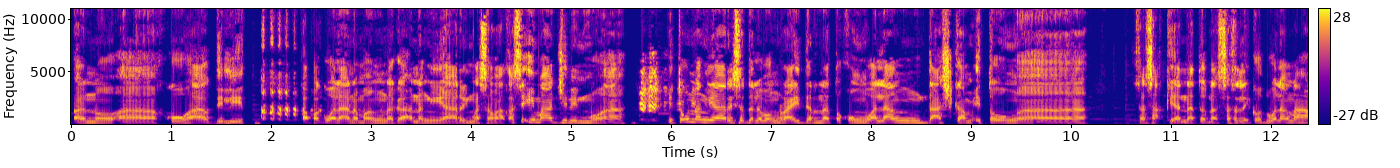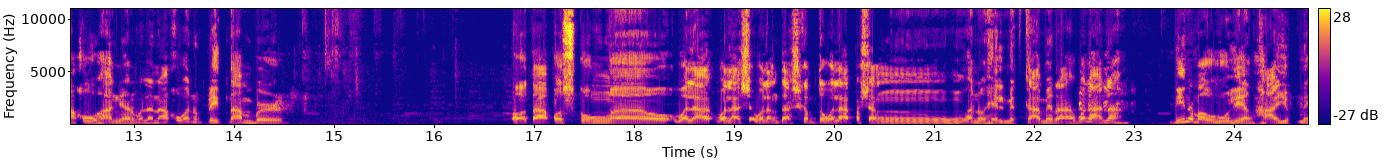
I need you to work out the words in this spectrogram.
ano, ah, kuha, delete, kapag wala namang naga, nangyayaring masama. Kasi imaginein mo ha, itong nangyari sa dalawang rider na to, kung walang dashcam itong ah, sasakyan na to na sa likod, walang nakakuha niyan, wala nakakuha ng plate number. O tapos kung ah, wala wala walang dashcam to, wala pa siyang ano helmet camera, wala na. Di na mahuhuli ang hayop na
